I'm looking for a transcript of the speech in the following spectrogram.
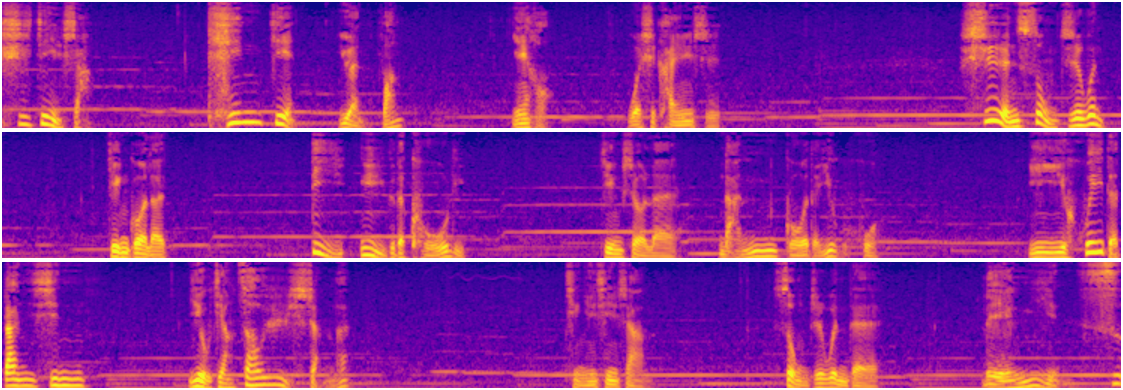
诗鉴赏，听见远方。您好，我是凯云石。诗人宋之问，经过了地狱的苦旅，经受了南国的诱惑，以灰的担心，又将遭遇什么？请您欣赏宋之问的《灵隐寺》。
